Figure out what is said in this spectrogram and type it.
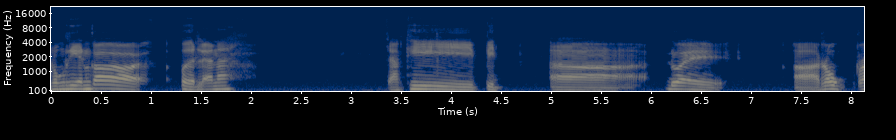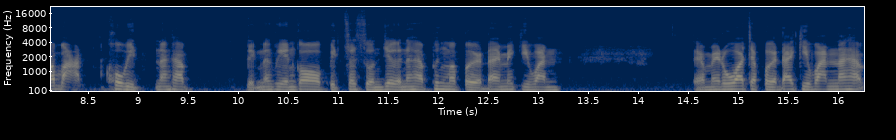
โรงเรียนก็เปิดแล้วนะ จากที่ปิดด้วยโรคระบาดโควิดนะครับ เด็กนักเรียนก็ปิดสัดส่วนเยอะนะครับ เพิ่งมาเปิดได้ไม่กี่วัน แต่ไม่รู้ว่าจะเปิดได้กี่วันนะครับ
